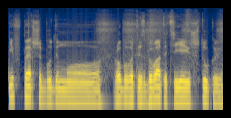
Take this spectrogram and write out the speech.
І вперше будемо пробувати збивати цією штукою.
